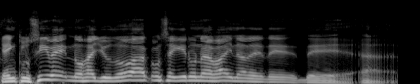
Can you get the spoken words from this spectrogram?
Que inclusive nos ayudó a conseguir una vaina de, de, de, ah,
